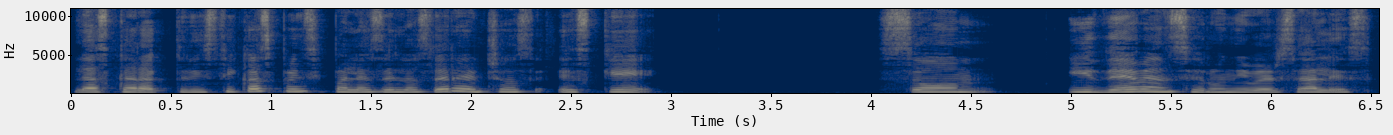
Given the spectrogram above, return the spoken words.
las características principales de los derechos es que son y deben ser universales,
